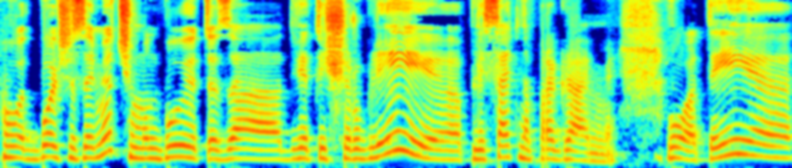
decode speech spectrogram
вот, больше займет, чем он будет за 2000 рублей э, плясать на программе. Вот, и, э,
